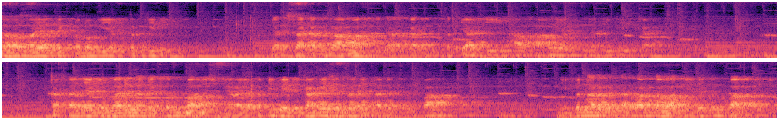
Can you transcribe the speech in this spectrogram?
salah saya teknologi yang terkini dan sangat ramah tidak akan terjadi hal-hal yang tidak diinginkan. Katanya kemarin ada gempa di Sungai Raya, tapi BMKG saya tanya ada gempa. Ini benar tidak wartawan ada gempa katanya.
